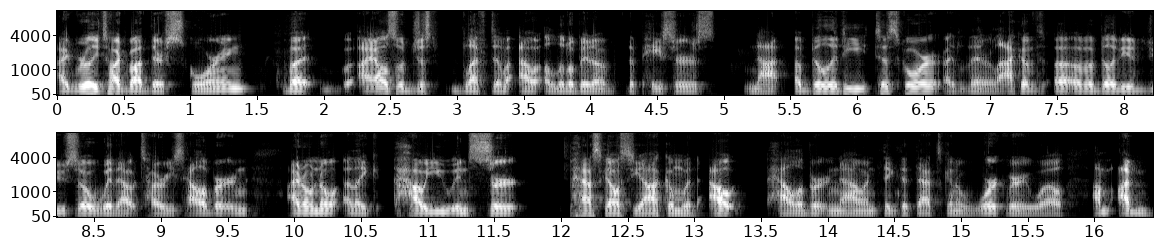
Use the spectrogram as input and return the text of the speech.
I really talked about their scoring, but I also just left out a little bit of the Pacers' not ability to score, uh, their lack of, of ability to do so without Tyrese Halliburton. I don't know like how you insert Pascal Siakam without Halliburton now and think that that's going to work very well. I'm I'm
